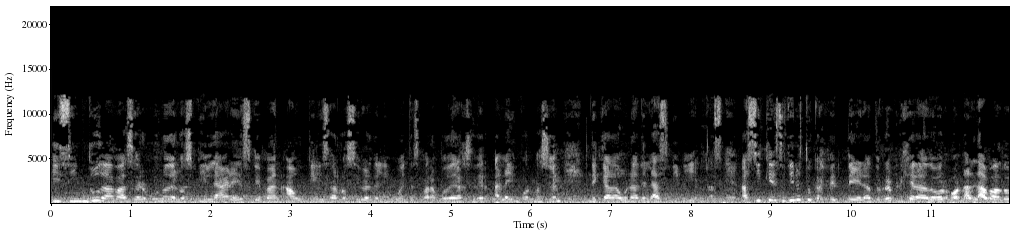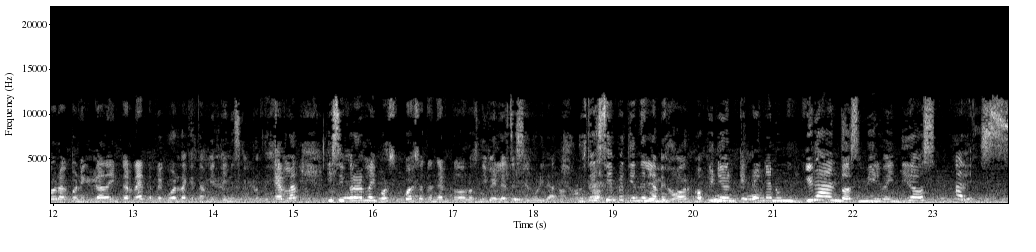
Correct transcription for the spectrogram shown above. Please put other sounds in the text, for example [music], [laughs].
y sin duda va a ser uno de los pilares que van a utilizar los ciberdelincuentes para poder acceder a la información de cada una de las viviendas. Así que si tienes tu cafetera, tu refrigerador o la lavadora conectada a internet, recuerda que también tienes que protegerla y cifrarla y por supuesto tener todos los niveles de seguridad. Ustedes siempre tienen la mejor opinión, que tengan un gran 2022. Adiós.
